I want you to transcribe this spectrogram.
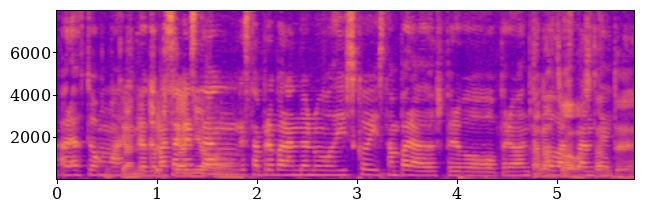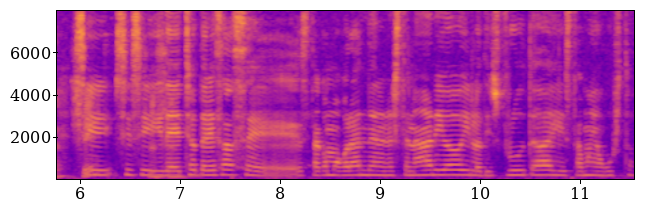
Ahora actúan Pues más. han Lo que pasa este es que año- están, están preparando el nuevo disco y están parados, pero, pero han tocado actuado bastante. bastante, ¿eh? Sí, sí, sí. Sí, y sí. de hecho Teresa se, está como grande en el escenario y lo disfruta y está muy a gusto.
